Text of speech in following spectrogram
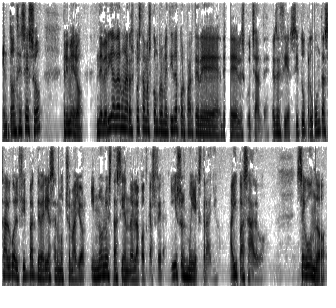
Entonces eso, primero, debería dar una respuesta más comprometida por parte del escuchante. Es decir, si tú preguntas algo, el feedback debería ser mucho mayor y no lo está siendo en la podcastfera. Y eso es muy extraño. Ahí pasa algo. Segundo,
